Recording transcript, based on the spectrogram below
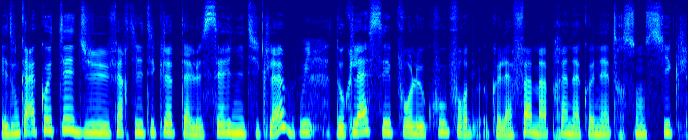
Et donc, à côté du Fertility Club, tu as le Serenity Club. Oui. Donc là, c'est pour le coup pour que la femme apprenne à connaître son cycle,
